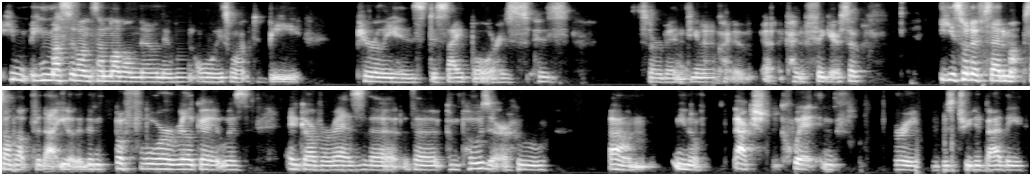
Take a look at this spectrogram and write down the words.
he, he must have on some level known they wouldn't always want to be purely his disciple or his his servant, you know, kind of uh, kind of figure. So he sort of set himself up for that. You know, then before Rilke, it was Edgar Varèse, the the composer, who, um, you know, actually quit and was treated badly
